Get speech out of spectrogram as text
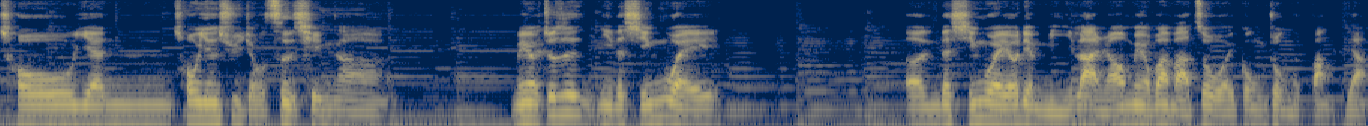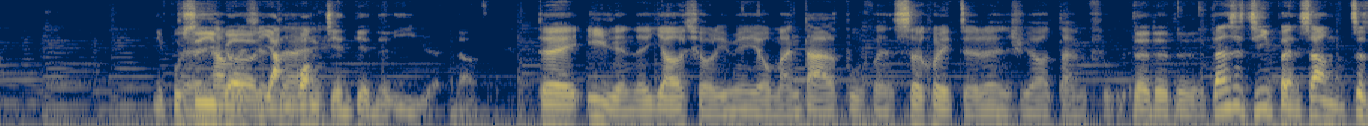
抽烟抽烟酗酒刺青啊，没有就是你的行为，呃你的行为有点糜烂，然后没有办法作为公众的榜样，你不是一个阳光检点的艺人这样子。对艺人的要求里面有蛮大的部分社会责任需要担负的。对对对，但是基本上这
